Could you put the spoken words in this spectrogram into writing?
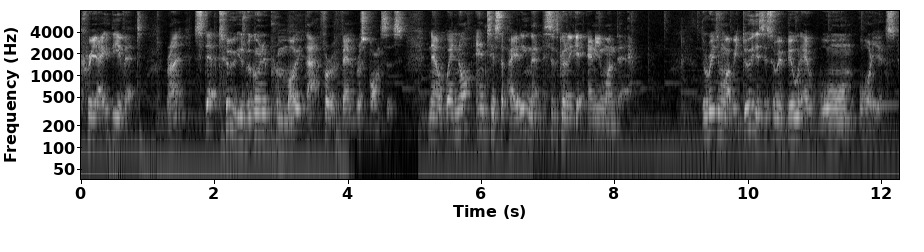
create the event right? Step two is we're going to promote that for event responses. Now, we're not anticipating that this is going to get anyone there. The reason why we do this is so we build a warm audience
